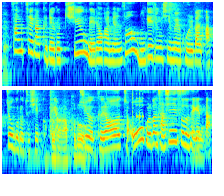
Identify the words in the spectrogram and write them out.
네. 상체가 그대로 쭉 내려가면서 무게 중심을 골반 앞쪽으로 두실 거예요. 골반 앞으로. 쭉 그렇죠. 오 골반 자신 있어도 되겠다.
